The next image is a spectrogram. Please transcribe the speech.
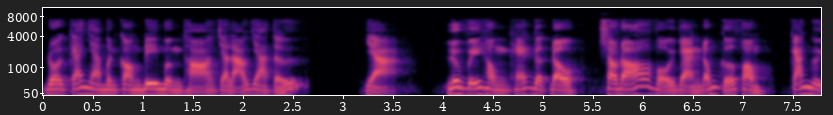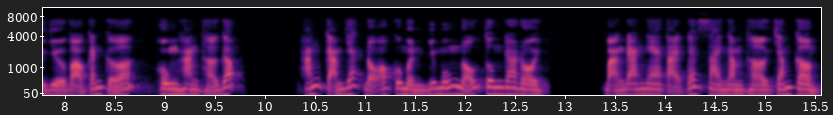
rồi cả nhà mình còn đi mừng thọ cho lão gia tử. Dạ. Lưu Vĩ Hồng khẽ gật đầu, sau đó vội vàng đóng cửa phòng, cả người dựa vào cánh cửa, hung hăng thở gấp, hắn cảm giác đầu óc của mình như muốn nổ tung ra rồi. Bạn đang nghe tại website ngâm thơ.com.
